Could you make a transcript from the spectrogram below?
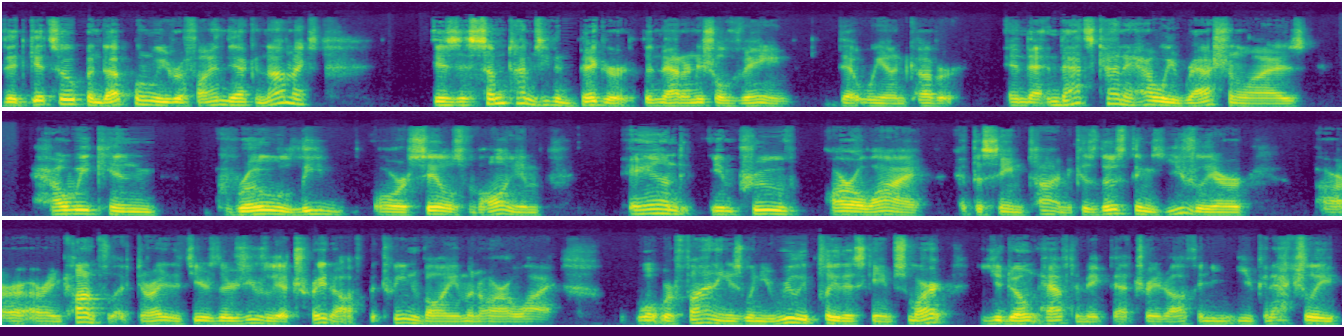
that gets opened up when we refine the economics is sometimes even bigger than that initial vein that we uncover. And, that, and that's kind of how we rationalize how we can grow lead or sales volume and improve ROI at the same time, because those things usually are are, are in conflict, right? It's, there's usually a trade-off between volume and ROI. What we're finding is when you really play this game smart, you don't have to make that trade-off and you, you can actually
